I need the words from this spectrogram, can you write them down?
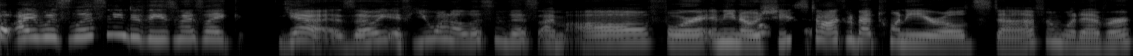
no, I was listening to these and I was like, yeah, Zoe, if you want to listen to this, I'm all for it. And you know, she's talking about 20 year old stuff and whatever,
